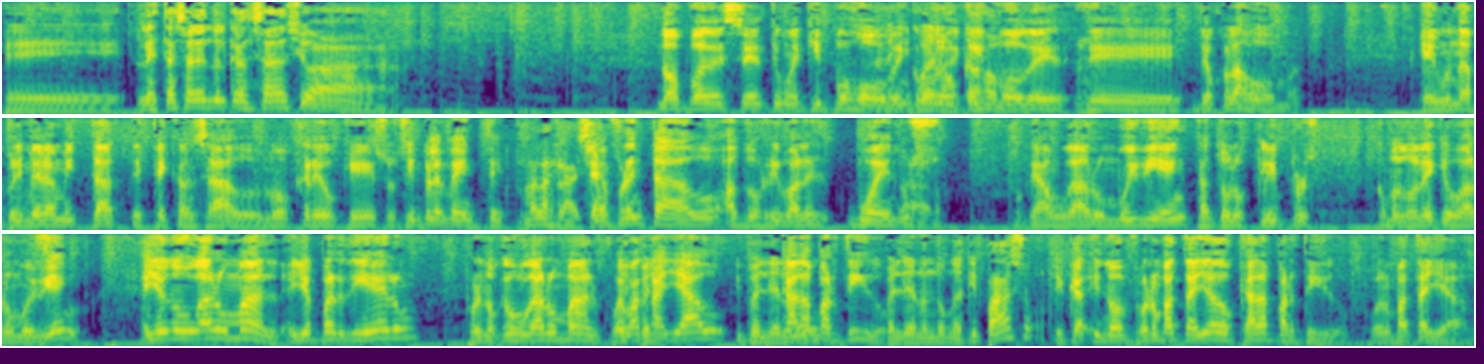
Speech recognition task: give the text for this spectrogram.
Eh, le está saliendo el cansancio a. No puede ser que un equipo joven equipo como el equipo de, de, de Oklahoma en una primera mitad esté cansado. No creo que eso. Simplemente se ha enfrentado a dos rivales buenos Claro. porque jugaron muy bien, tanto los Clippers como los Lakers jugaron muy bien. Ellos no jugaron mal, ellos perdieron, pero no que jugaron mal. Fue Y batallado y cada un- partido. Perdieron de un equipazo. Y no, fueron batallados cada partido. Fueron batallados.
